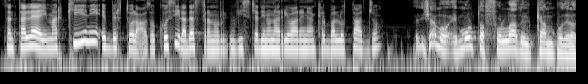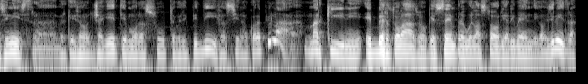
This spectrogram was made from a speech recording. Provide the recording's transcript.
Senta, lei Marchini e Bertolaso, così la destra non rischia di non arrivare neanche al ballottaggio? Diciamo è molto affollato il campo della sinistra, perché ci sono Giachetti e Morassut per il PD, Fassino ancora più là, Marchini e Bertolaso, che sempre quella storia rivendicano di sinistra,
